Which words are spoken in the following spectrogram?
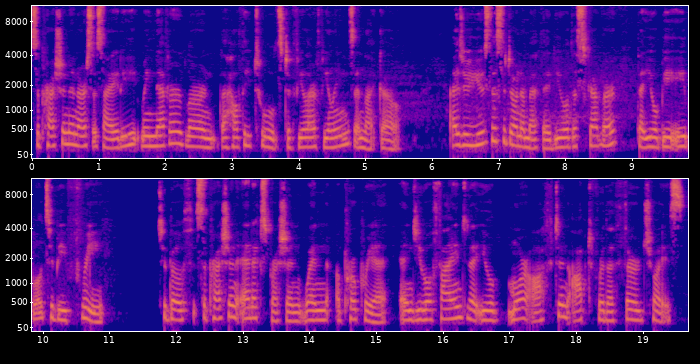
suppression in our society, we never learn the healthy tools to feel our feelings and let go. As you use the Sedona method, you will discover that you will be able to be free to both suppression and expression when appropriate, and you will find that you will more often opt for the third choice,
